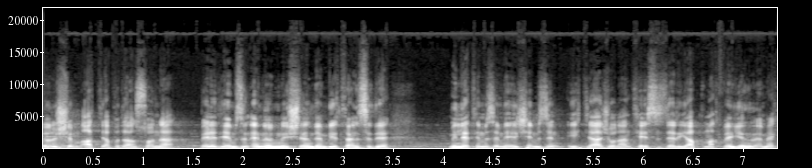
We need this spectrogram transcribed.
dönüşüm altyapıdan sonra belediyemizin en önemli işlerinden bir tanesi de milletimizin ve ilçemizin ihtiyacı olan tesisleri yapmak ve yenilemek.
